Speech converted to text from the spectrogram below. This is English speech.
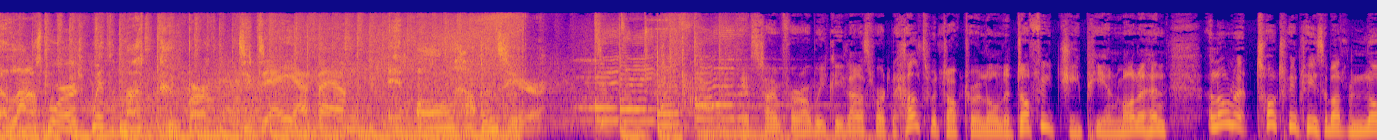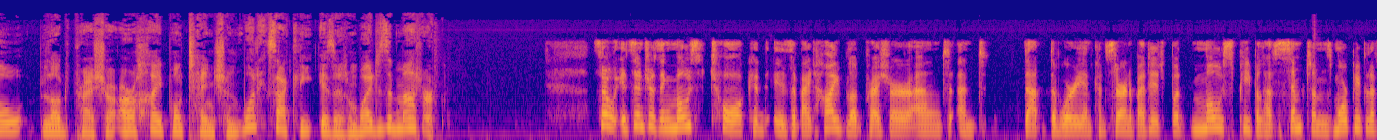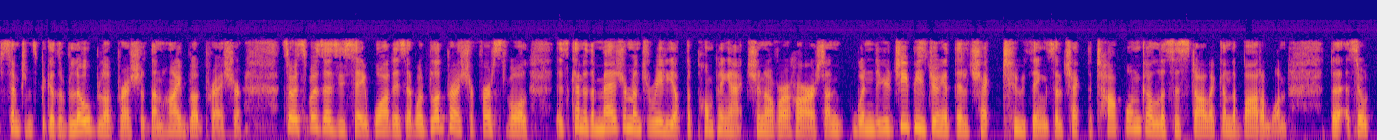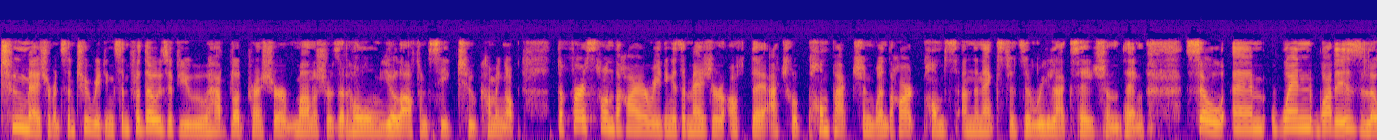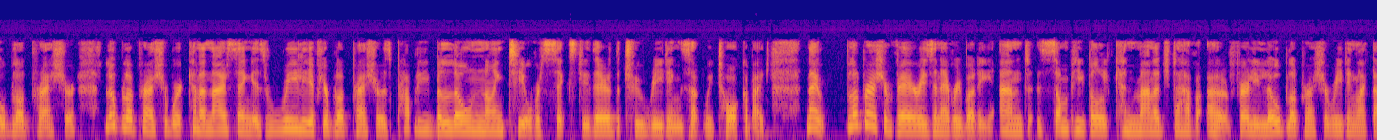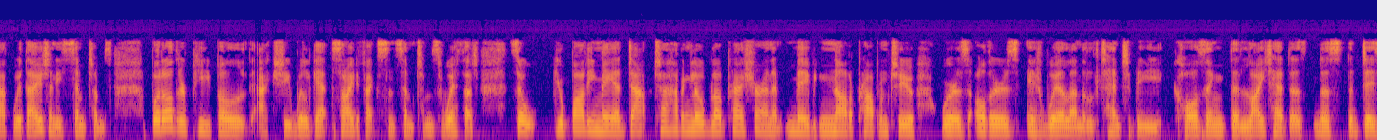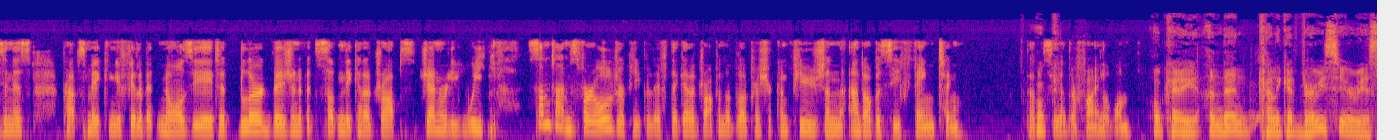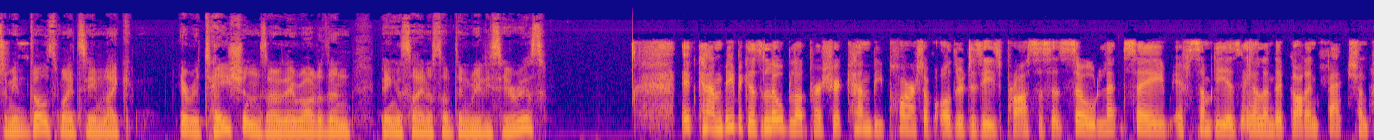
The Last Word with Matt Cooper. Today FM. It all happens here. It's time for our weekly Last Word in Health with Dr. Illona Duffy, GP in Monaghan. Illona, talk to me please about low blood pressure or hypotension. What exactly is it and why does it matter? So it's interesting. Most talk is about high blood pressure and and that the worry and concern about it. But most people have symptoms. More people have symptoms because of low blood pressure than high blood pressure. So I suppose, as you say, what is it? Well, blood pressure, first of all, is kind of the measurement really of the pumping action of our heart. And when your GP is doing it, they'll check two things. They'll check the top one called the systolic and the bottom one. The, so two measurements and two readings. And for those of you who have blood pressure monitors at home, you'll often see two coming up. The first one, the higher reading, is a measure of the actual pump action when the heart pumps, and the next is the relaxation thing. So um, Um, when what is low blood pressure? Low blood pressure, we're kind of now saying is really if your blood pressure is probably below 90 over 60. They're the two readings that we talk about. Now, blood pressure varies in everybody, and some people can manage to have a fairly low blood pressure reading like that without any symptoms, but other people actually will get side effects and symptoms with it. So your body may adapt to having low blood pressure, and it may be not a problem to you, whereas others it will, and it'll tend to be causing the lightheadedness, the dizziness, perhaps making you feel a bit nauseated, blurred vision if it suddenly kind of drops, generally weak. Sometimes for older people, if they get a drop in their blood pressure, confusion, and obviously fainting. That's okay. the other final one. Okay, and then can it get very serious? I mean, those might seem like irritations, are they, rather than being a sign of something really serious? It can be because low blood pressure can be part of other disease processes. So let's say if somebody is ill and they've got infection,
